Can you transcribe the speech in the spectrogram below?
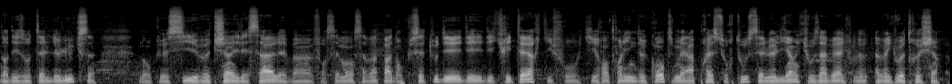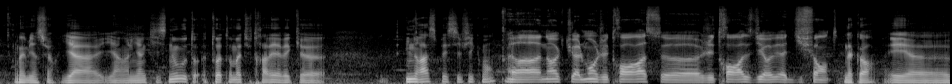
dans des hôtels de luxe. Donc si votre chien il est sale, eh ben, forcément ça va pas. Donc c'est tous des, critères qui, faut, qui rentrent en ligne de compte. Mais après surtout, c'est le lien que vous avez avec, votre chien. Oui, bien sûr. Il y a, y a, un lien qui se noue. Toi Thomas, tu travailles avec une race spécifiquement? Euh, Non, actuellement j'ai trois races, euh, j'ai trois races différentes. D'accord. Et euh,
